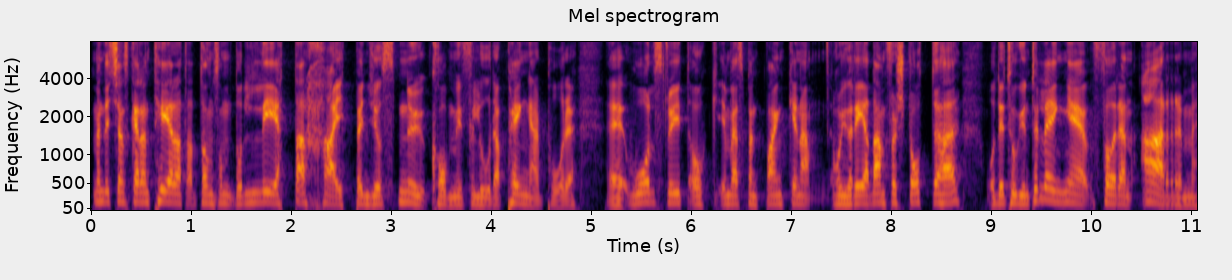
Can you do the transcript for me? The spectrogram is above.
men det känns garanterat att de som då letar hypen just nu kommer ju förlora pengar på det. Eh, Wall Street och investmentbankerna har ju redan förstått det här och det tog ju inte länge förrän ARM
